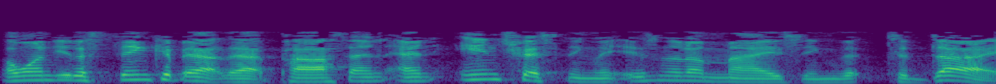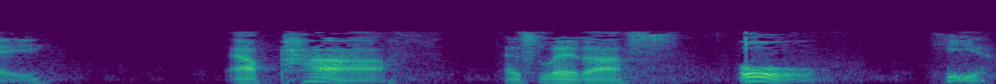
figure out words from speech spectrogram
I want you to think about that path, and, and interestingly, isn't it amazing that today our path has led us all here?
